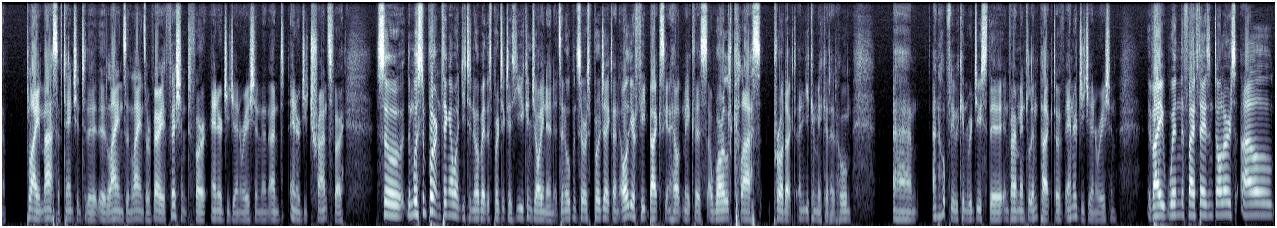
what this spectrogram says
apply massive tension to the, the lines and lines are very efficient for energy generation and, and energy transfer so the most important thing I want you to know about this project is you can join in. It's an open source project and all your feedback is going to help make this a world class product and you can make it at home. Um, and hopefully we can reduce the environmental impact of energy generation. If I win the $5,000, I'll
